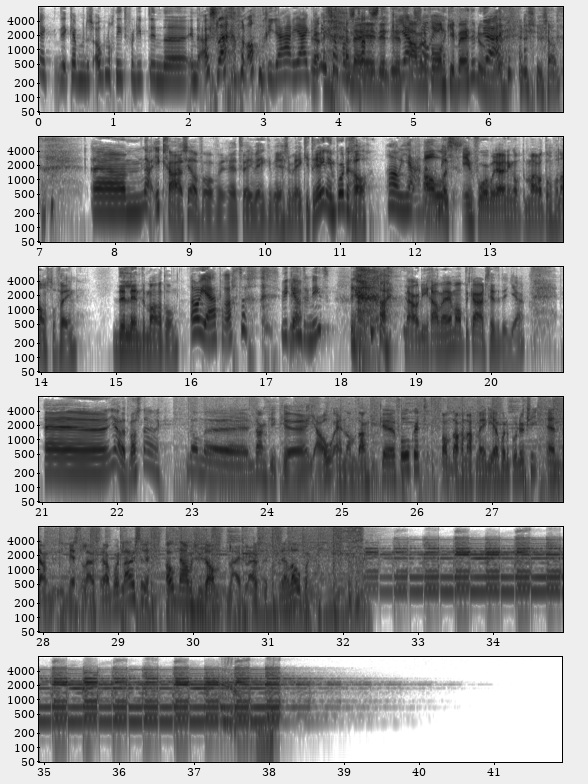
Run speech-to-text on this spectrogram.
Ja, ik, ik heb me dus ook nog niet verdiept in de, in de uitslagen van andere jaren. Ja, ik ben niet zo van de nee, statistieken. dit, dit ja, gaan we de volgende keer beter doen, Ja. eh, Suzanne. Ehm, nou, ik ga zelf over eh, twee weken weer eens een weekje trainen in Portugal. Oh ja, Alles niet? in voorbereiding op de marathon van Amstelveen. De lentemarathon. Oh ja, prachtig. Wie kent Ja. hem niet? Ja, nou, die gaan we helemaal op de kaart zetten dit jaar. Eh, ja, dat was het eigenlijk. Dan eh, dank ik eh, jou en dan dank ik eh, Volkert van Dag en Nacht Media voor de productie. En dank u, beste luisteraar, voor het luisteren. Ook namens Suzanne, blijf luisteren en lopen.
